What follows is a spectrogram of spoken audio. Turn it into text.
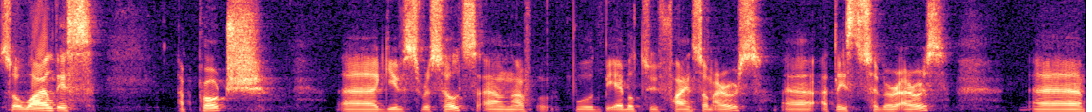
So while this approach uh, gives results and uh, would be able to find some errors, uh, at least severe errors, uh,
